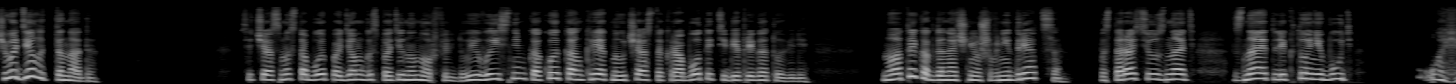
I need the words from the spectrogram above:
«Чего делать-то надо?» «Сейчас мы с тобой пойдем к господину Норфельду и выясним, какой конкретно участок работы тебе приготовили. Ну а ты, когда начнешь внедряться, постарайся узнать, знает ли кто-нибудь... Ой,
